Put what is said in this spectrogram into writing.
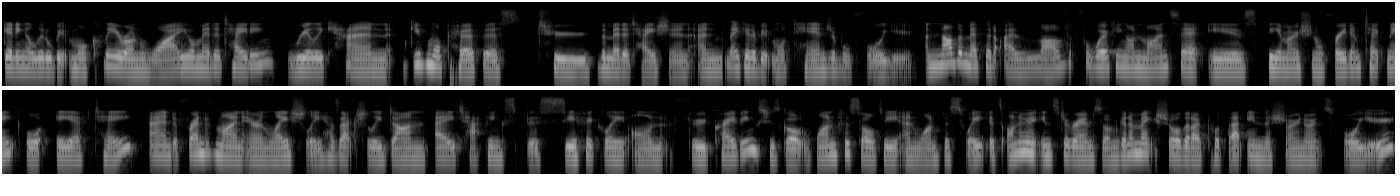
Getting a little bit more clear on why you're meditating really can give more purpose to the meditation and make it a bit more tangible for you. Another method I love for working on mindset is the emotional freedom technique or EFT. And a friend of mine, Erin Lashley, has actually done a tapping specifically on food cravings. She's got one for salty and one for sweet. It's on her Instagram, so I'm going to make sure that I put that in the show notes for you.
